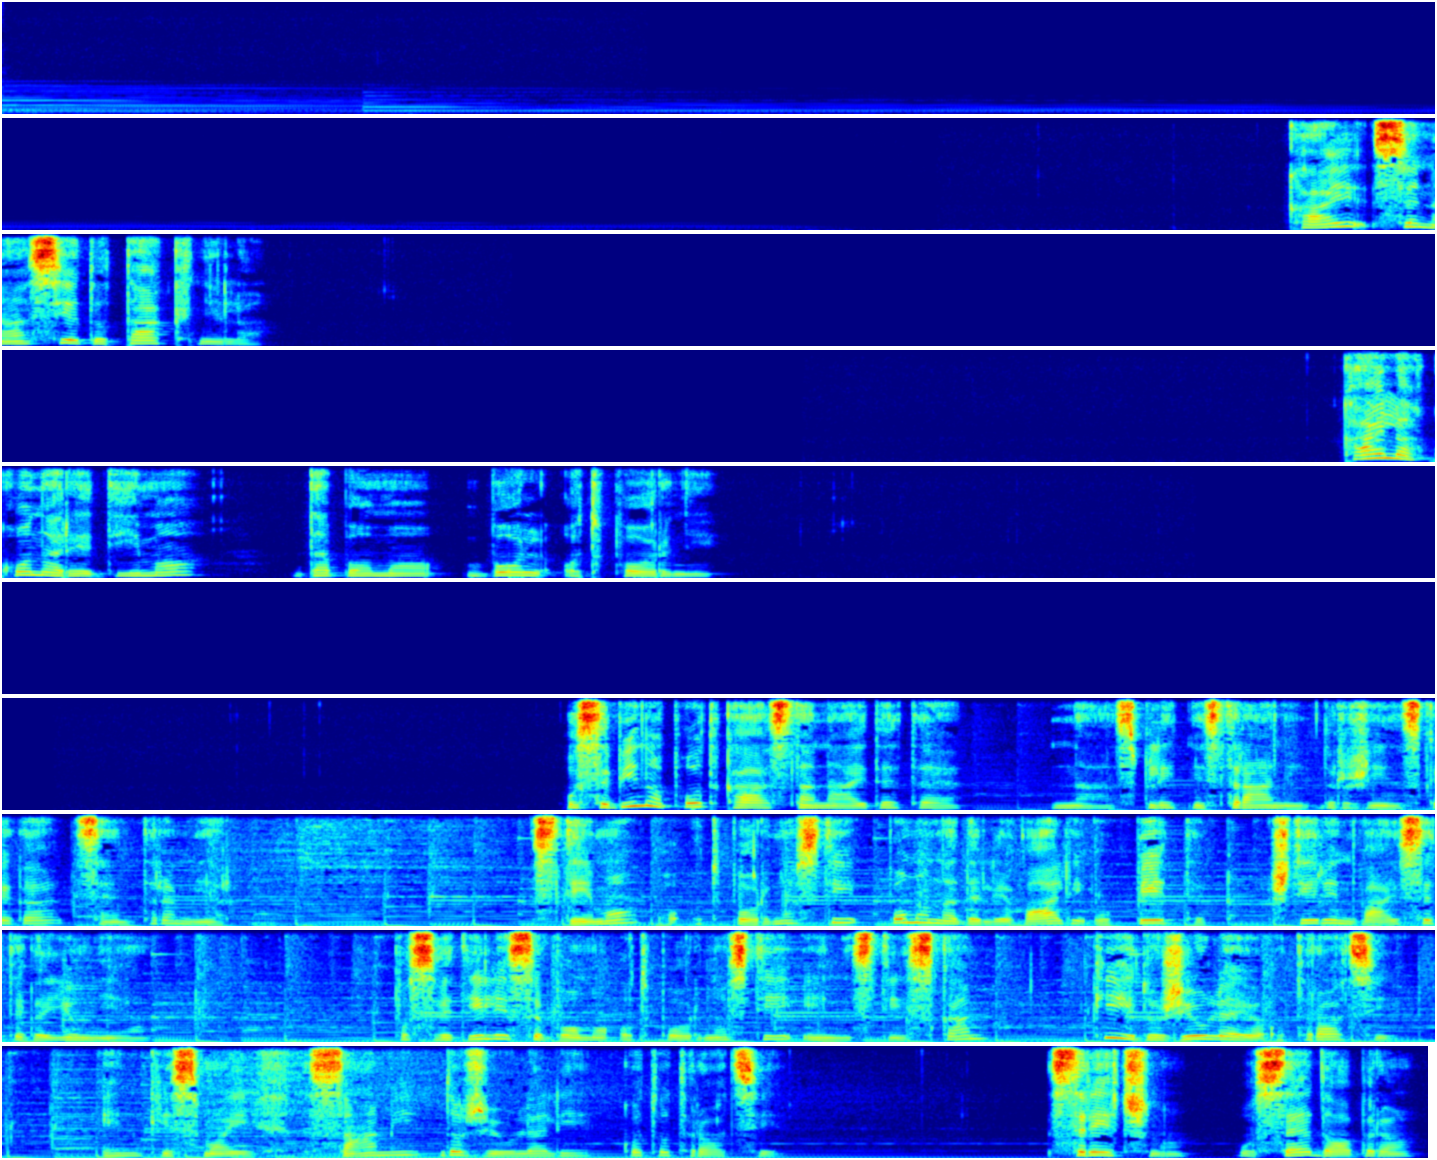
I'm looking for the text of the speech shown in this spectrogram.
Kaj se nas je dotaknilo? Kaj lahko naredimo, da bomo bolj odporni. Vsebino podcasta najdete na spletni strani Družinskega centra Mir. S temo o odpornosti bomo nadaljevali v petek, 24. junija. Posvetili se bomo odpornosti in stiskam, ki jih doživljajo otroci in ki smo jih sami doživljali kot otroci. Srečno, vse dobro!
